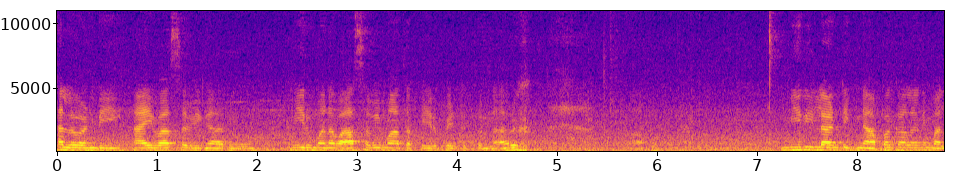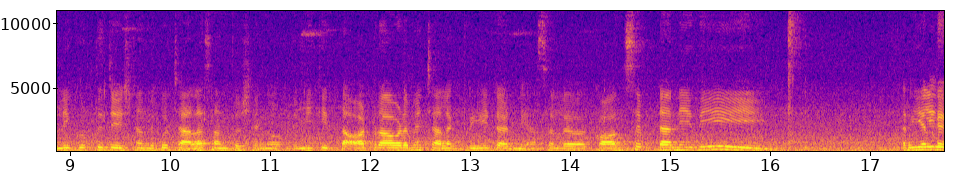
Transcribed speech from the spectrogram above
హలో అండి. హాయ్ వాసవి గారు. మీరు మన వాసవి మాత పేరు పెట్టుకున్నారు. మీరు ఇలాంటి జ్ఞాపకాలని మళ్ళీ గుర్తు చేసినందుకు చాలా సంతోషంగా ఉంది. మీకు ఈ థాట్ రావడమే చాలా గ్రేట్ అండి. అసలు కాన్సెప్ట్ అనేది రియల్గా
